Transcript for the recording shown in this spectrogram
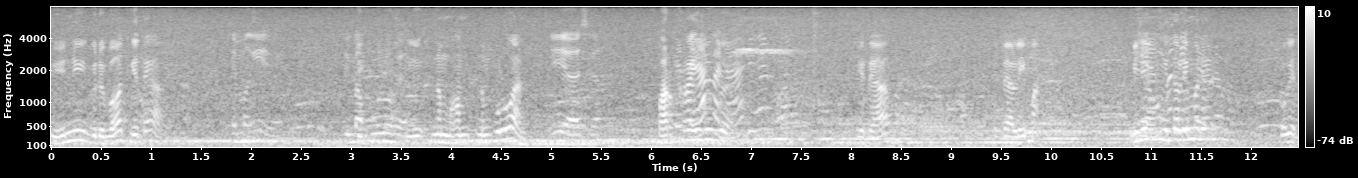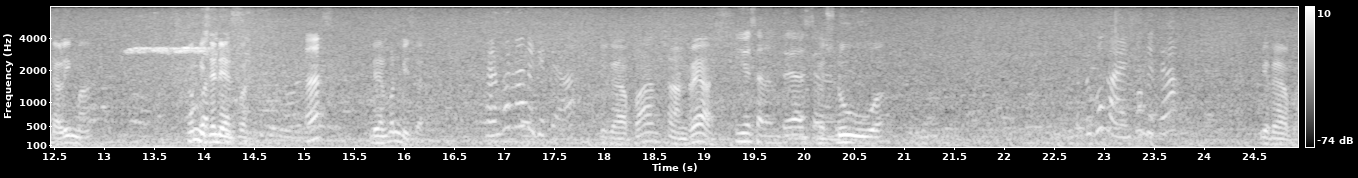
ini gede banget GTA. emang iya. 50 ya. 6 60-an. Iya sekarang. Far Cry GTA juga. kan? GTA apa? GTA 5. Bisa emang GTA 5 deh. Gua GTA 5. Emang bisa di handphone. Hah? Di handphone bisa. Handphone ada GTA. GTA apa? San Andreas. Iya San Andreas. PS2. Tapi gua main kok GTA. GTA apa?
